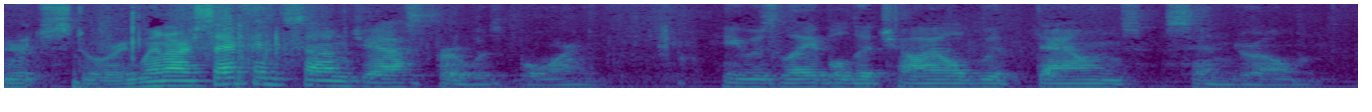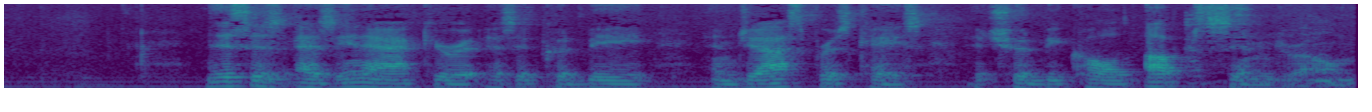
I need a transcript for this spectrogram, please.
which story. When our second son Jasper was born, he was labeled a child with Down's syndrome. This is as inaccurate as it could be. In Jasper's case, it should be called up syndrome.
